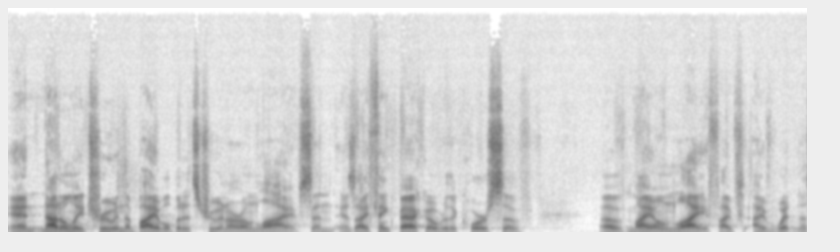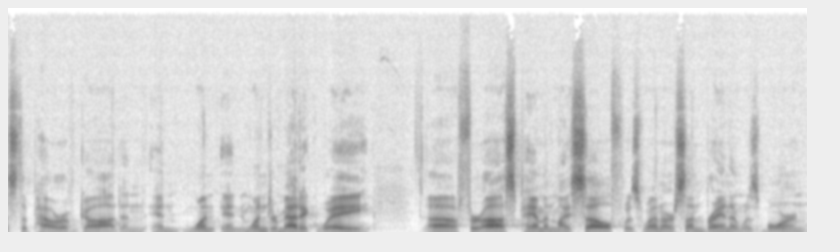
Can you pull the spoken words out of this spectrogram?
And not only true in the Bible, but it's true in our own lives. And as I think back over the course of, of my own life, I've, I've witnessed the power of God. And, and one, in one dramatic way uh, for us, Pam and myself, was when our son Brandon was born,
